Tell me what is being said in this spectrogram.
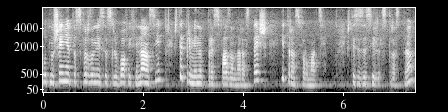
Отношенията, свързани с любов и финанси, ще преминат през фаза на растеж и трансформация. Ще се засилят страстта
